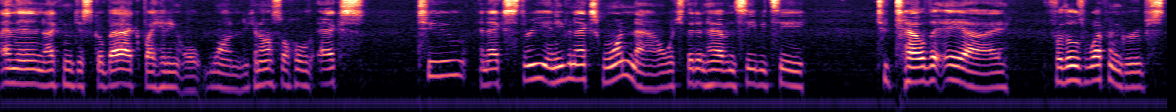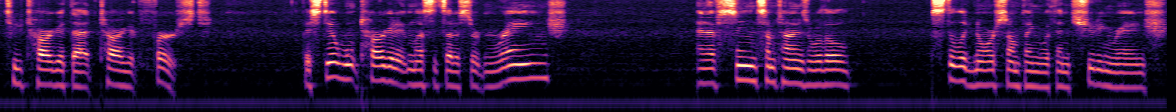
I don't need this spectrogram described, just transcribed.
And then I can just go back by hitting Alt 1. You can also hold X2 and X3 and even X1 now, which they didn't have in CBT, to tell the AI for those weapon groups to target that target first. They still won't target it unless it's at a certain range. And I've seen sometimes where they'll still ignore something within shooting range,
